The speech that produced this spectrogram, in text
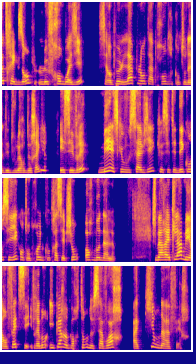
Autre exemple, le framboisier. C'est un peu la plante à prendre quand on a des douleurs de règles. Et c'est vrai. Mais est-ce que vous saviez que c'était déconseillé quand on prend une contraception hormonale? Je m'arrête là, mais en fait, c'est vraiment hyper important de savoir à qui on a affaire.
